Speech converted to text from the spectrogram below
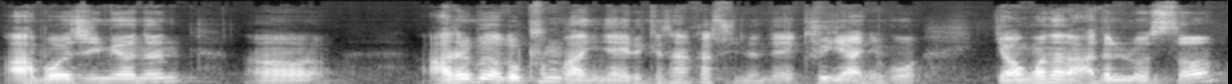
아버지면은 어, 아들보다 높은 거 아니냐 이렇게 생각할 수 있는데 그게 아니고 영원한 아들로서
